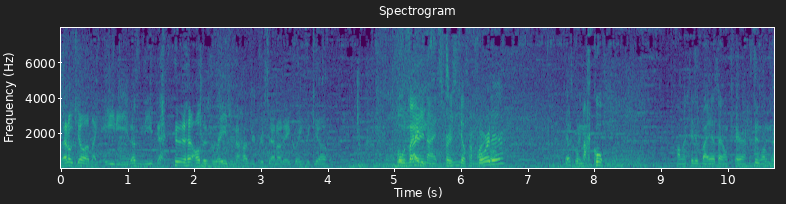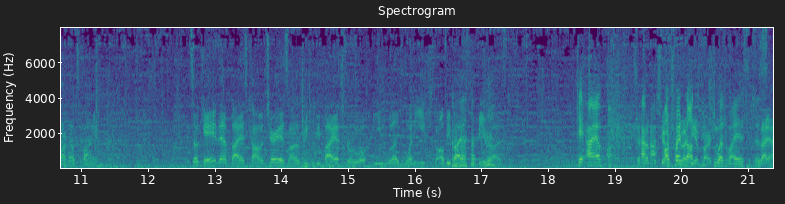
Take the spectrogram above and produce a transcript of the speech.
That'll kill at like 80. He doesn't need that. All this rage and 100% on Inkling to kill. Oh, very nice. First kill from Marco. air? Let's go, Marco. Commentated by us, I don't care. Want Marco That's fine. It's okay to have biased commentary as long as we can be biased for like one each. So I'll be biased for B-Rods. Okay, I uh, have. I'm I, I'll try not to be too much biased. Just, I, I'm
